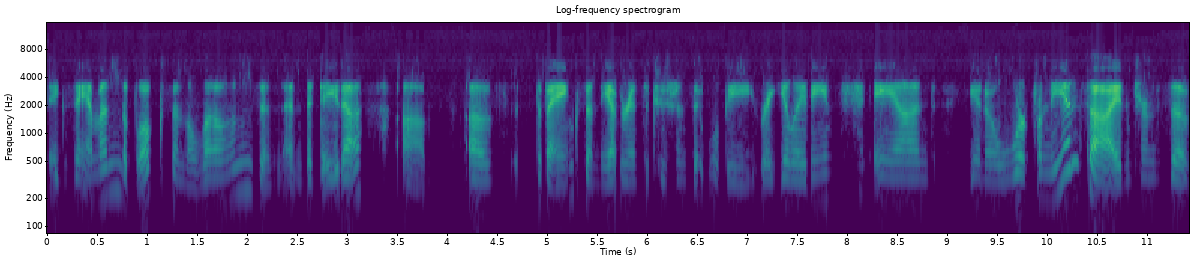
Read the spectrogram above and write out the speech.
examine the books and the loans and, and the data um, of the banks and the other institutions it will be regulating, and you know work from the inside in terms of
